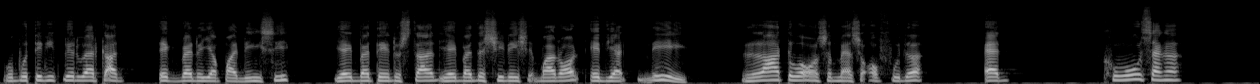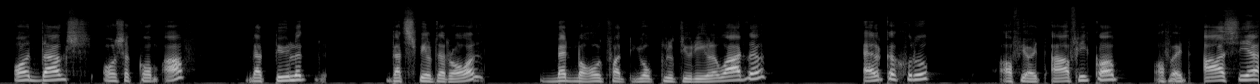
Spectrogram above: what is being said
We moeten niet meer werken aan ik ben een Japanese, jij bent Hindustan, jij bent een Chinese, Maron, India. Nee, laten we onze mensen opvoeden en gewoon zeggen, ondanks onze komaf, natuurlijk, dat speelt een rol, met behoud van jouw culturele waarden. Elke groep, of je uit Afrika komt, of uit Azië,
